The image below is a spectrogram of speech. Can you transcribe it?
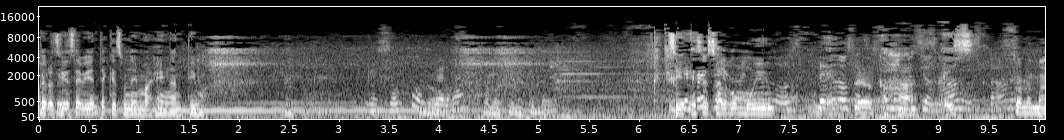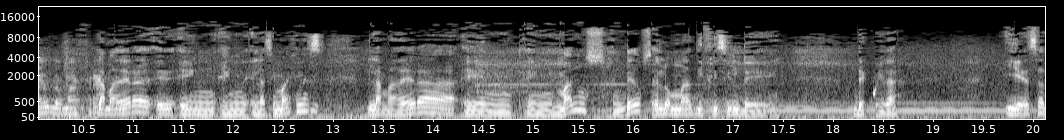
Pero sí es evidente que es una imagen antigua. Los ojos, ¿verdad? Solo tiene como... Sí, eso es algo muy... Los dedos, así como Ajá, es-. Son lo más, lo más La madera eh, en, en- en las imágenes la madera en, manos, en dedos, es lo más difícil de, cuidar. Y esa,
